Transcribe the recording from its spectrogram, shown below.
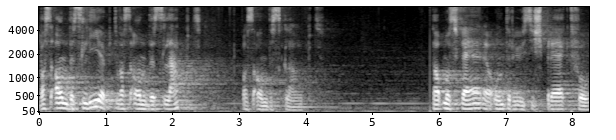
was anders liebt, was anders lebt, was anders glaubt. Die Atmosphäre unter uns ist prägt von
